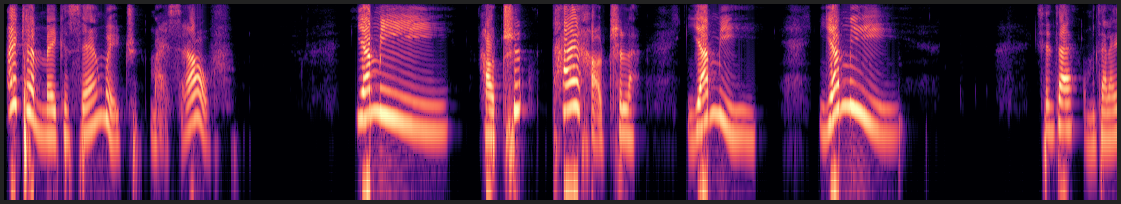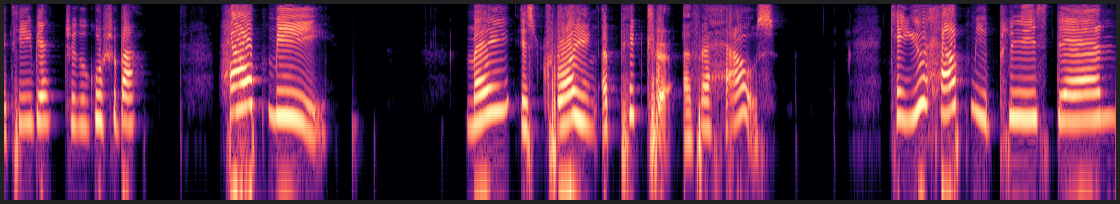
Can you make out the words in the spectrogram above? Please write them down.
I can make a sandwich myself. Yummy，好吃，太好吃了。Yummy, yummy。现在我们再来听一遍这个故事吧。 Help me! May is drawing a picture of a house. Can you help me, please, Dan?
